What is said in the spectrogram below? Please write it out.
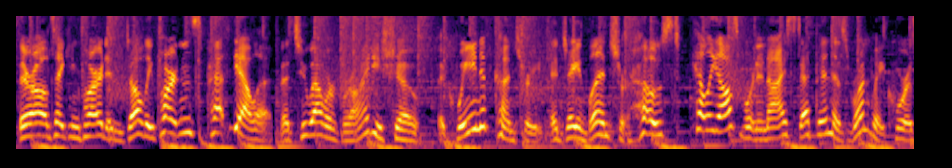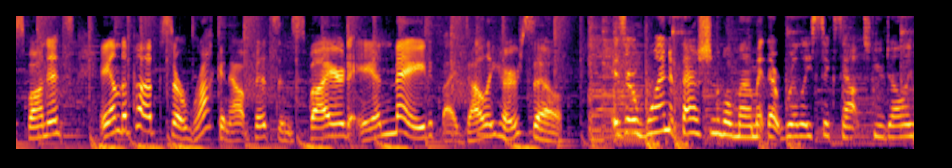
They're all taking part in Dolly Parton's Pet Gala, the two hour variety show. The Queen of Country and Jane Lynch, her host. Kelly Osbourne and I step in as runway correspondents, and the pups are rocking outfits inspired and made by Dolly herself. Is there one fashionable moment that really sticks out to you, Dolly?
